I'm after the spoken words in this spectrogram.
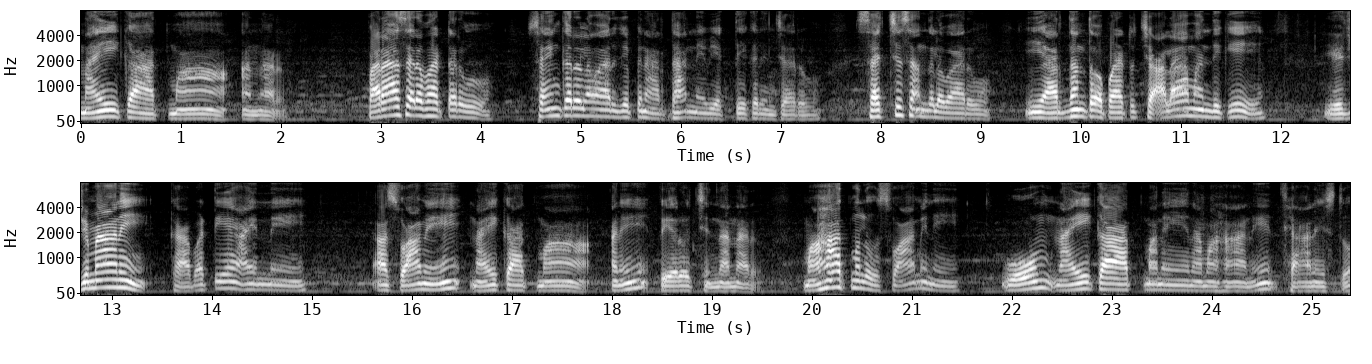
నైకాత్మ అన్నారు. పరాశర భట్టరు శంకరుల వారు చెప్పిన అర్థాన్ని వ్యక్తీకరించారు. సత్యసంధుల వారు ఈ అర్థంతో పాటు చాలామందికి యజమాని కాబట్టి ఆయన్ని ఆ స్వామి నైకాత్మ అని పేరు వచ్చిందన్నారు మహాత్ములు స్వామిని ఓం నైకాత్మనే నమ అని ధ్యానిస్తూ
